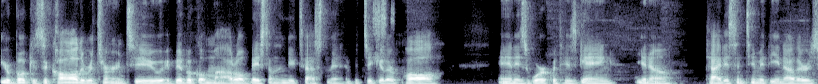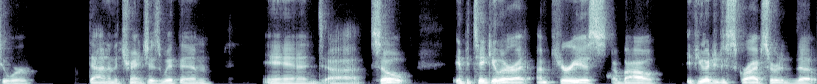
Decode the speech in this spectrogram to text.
Your book is a call to return to a biblical model based on the New Testament, in particular Paul and his work with his gang, you know, Titus and Timothy and others who were down in the trenches with him. And uh, so in particular, I, I'm curious about if you had to describe sort of the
